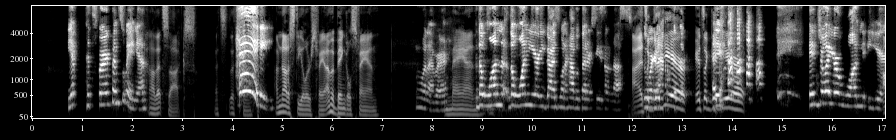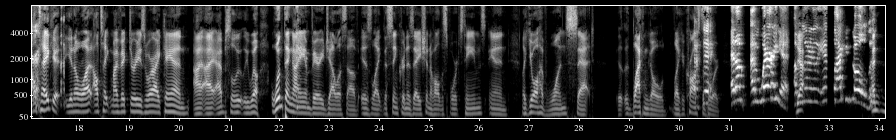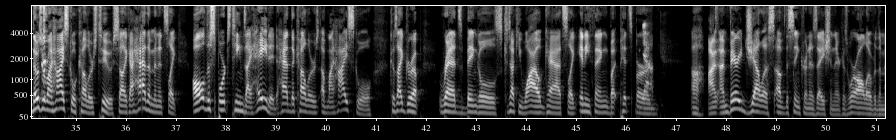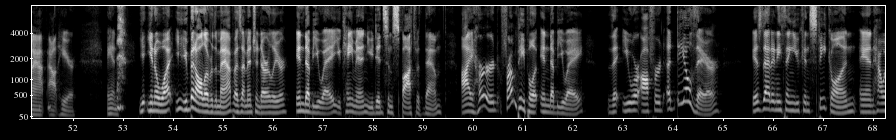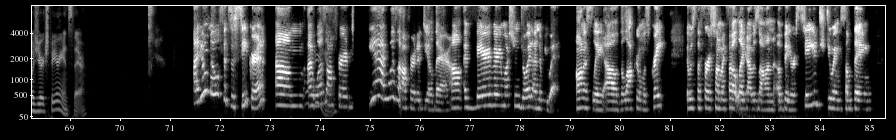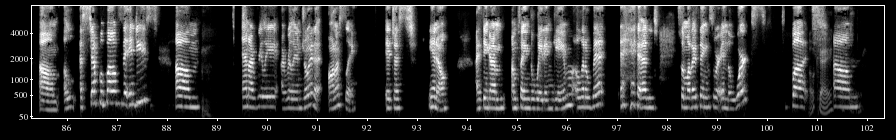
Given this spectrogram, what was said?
Yep, Pittsburgh, Pennsylvania. Oh, that sucks. That's that's. Hey, I'm not a Steelers fan. I'm a Bengals fan. Whatever. Man, the one the one year you guys want to have a better season than us. Uh, it's a good year. It's a good year. Enjoy your one year. I'll take it. You know what? I'll take my victories where I can. I, I absolutely will. One thing I am very jealous of is like the synchronization of all the sports teams, and like you all have one set, uh, black and gold, like across That's the it. board. And I'm I'm wearing it. I'm Yeah. literally in black and gold. and those are my high school colors too. So like I had them, and it's like all the sports teams I hated had the colors of my high school because I grew up Reds, Bengals, Kentucky Wildcats, like anything but Pittsburgh. Yeah. Uh, I, I'm very jealous of the synchronization there because we're all over the map out here, and. y- You know what? You- You've been all over the map, as I mentioned earlier. NWA, you came in, you did some spots with them. I heard from people at NWA that you were offered a deal there. Is that anything you can speak on, and how was your experience there? I don't know if it's a secret. Um, I was offered, yeah, I was offered a deal there. Uh, I very, very much enjoyed NWA. Honestly, uh, the locker room was great. It was the first time I felt like I was on a bigger stage, doing something um, a, a step above the indies, um, and I really, I really enjoyed it. Honestly, it just, you know, I think I'm, I'm playing the waiting game a little bit, and some other things were in the works, but Okay. um,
